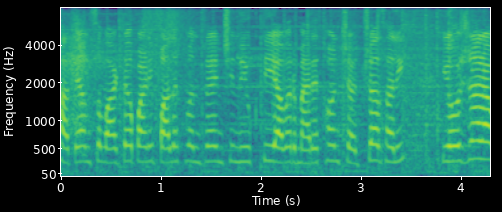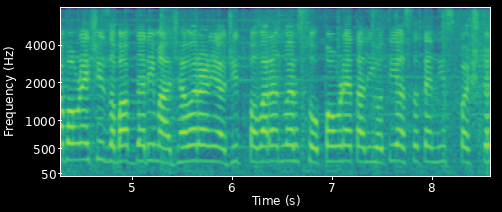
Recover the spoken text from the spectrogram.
खात्यांचं वाटप आणि पालकमंत्र्यांची नियुक्ती यावर मॅरेथॉन चर्चा झाली. योजना राबवण्याची जबाबदारी माझ्यावर आणि अजित पवारांवर सोपवण्यात आली होती असं त्यांनी स्पष्ट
